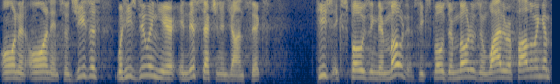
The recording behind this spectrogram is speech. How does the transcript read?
on and on. And so Jesus, what he's doing here in this section in John 6, he's exposing their motives. He exposed their motives and why they were following him.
